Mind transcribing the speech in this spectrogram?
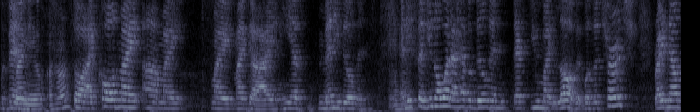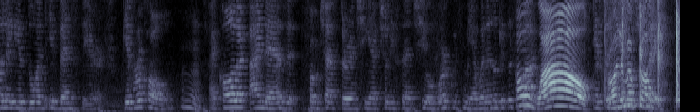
venue. Venue. Uh huh. So I called my uh, my my my guy, and he has many buildings. And he said, you know what? I have a building that you might love. It was a church. Right now, the lady is doing events there. Give her a call. Hmm. I called her Inez from Chester, and she actually said she'll work with me. I went and look at the oh, spot. Oh wow. It's a Round huge place. Woo!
